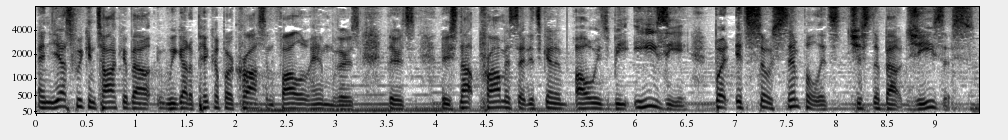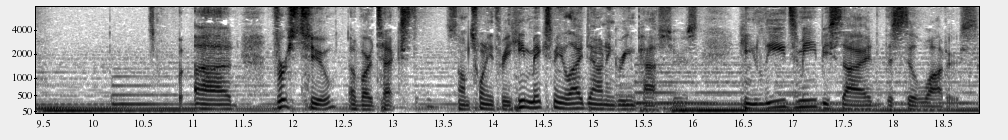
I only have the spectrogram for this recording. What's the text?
and yes, we can talk about we got to pick up our cross and follow Him. There's there's there's not promise that it's going to always be easy, but it's so simple. It's just about Jesus. Uh, verse two of our text, Psalm 23. He makes me lie down in green pastures. He leads me beside the still waters.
